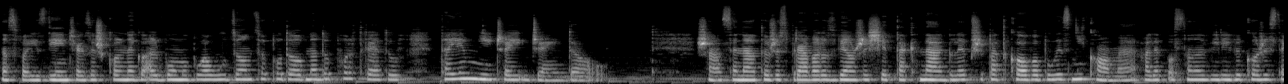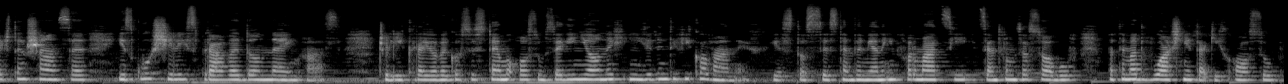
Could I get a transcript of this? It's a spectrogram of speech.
Na swoich zdjęciach ze szkolnego albumu była łudząco podobna do portretów tajemniczej Jane Doe. Szanse na to, że sprawa rozwiąże się tak nagle, przypadkowo były znikome, ale postanowili wykorzystać tę szansę i zgłosili sprawę do Name Us, czyli Krajowego Systemu Osób Zaginionych i Niezidentyfikowanych. Jest to system wymiany informacji i centrum zasobów na temat właśnie takich osób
